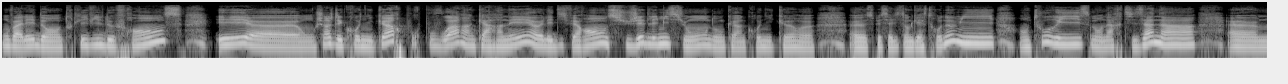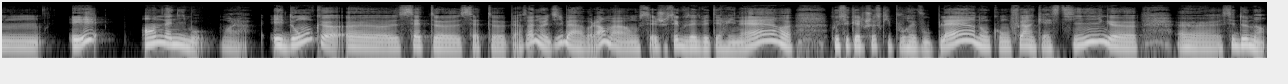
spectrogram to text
On va aller dans toutes les villes de France et euh, on cherche des chroniqueurs pour pouvoir incarner euh, les différents sujets de l'émission. Donc un chroniqueur euh, euh, spécialiste en gastronomie, en tourisme, en artisanat euh, et en animaux. Voilà. Et donc euh, cette cette personne me dit bah voilà on, sait je sais que vous êtes vétérinaire que c'est quelque chose qui pourrait vous plaire donc on fait un casting euh, euh, c'est demain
